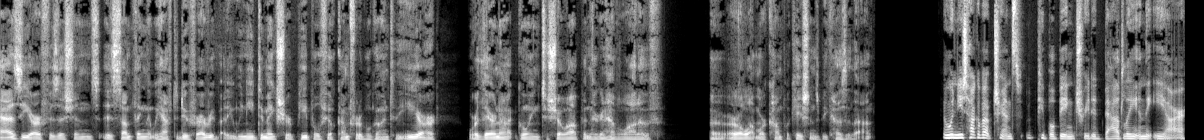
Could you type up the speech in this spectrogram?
as ER physicians is something that we have to do for everybody. We need to make sure people feel comfortable going to the ER or they're not going to show up and they're going to have a lot of uh, or a lot more complications because of that. And when you talk about trans people being treated badly in the ER,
